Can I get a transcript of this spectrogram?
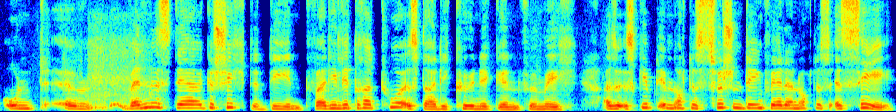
Und ähm, wenn es der Geschichte dient, weil die Literatur ist da die Königin für mich. Also es gibt eben noch das Zwischending, wäre dann noch das Essay.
